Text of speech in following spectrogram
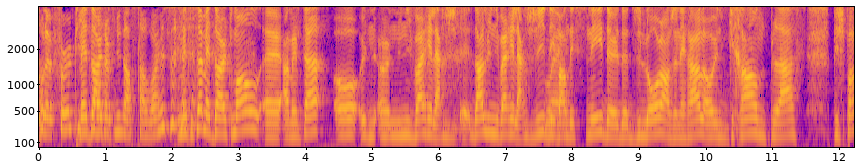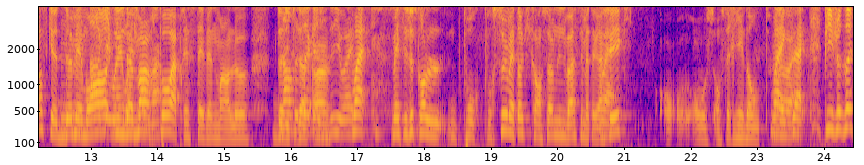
par le feu puis mais qui sont Dark- revenus dans Star Wars. Mais c'est ça, mais Darth Maul, euh, en même temps, a une- un univers élargi, euh, dans l'univers élargi des Ouais. bandes dessinées, de, de- du lore en général, a une grande place. Puis je pense que de Mhm. mémoire, Ah, ok, ouais, il ouais, ne meurt comprends. pas après cet événement-là de non, c'est l'épisode ça que 1. je dis, ouais. Ouais. Mais c'est juste qu'on, pour, pour ceux, mettons, qui consomment l'univers cinématographique, on, on, sait rien d'autre. Ouais, Ouais, exact. Puis je veux dire,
